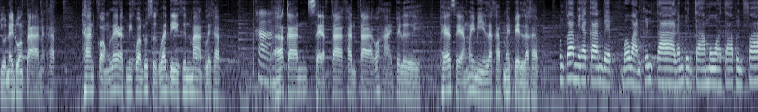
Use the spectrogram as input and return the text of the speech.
อยู่ในดวงตานะครับ ทานกล่องแรกมีความรู้สึกว่าดีขึ้นมากเลยครับค่ะอาการแสบตาคันตาก็หายไปเลย แพ้แสงไม่มีแล้วครับ ไม่เป็นแล้วครับ คุณป้ามีอาการแบบเบาหวานขึ้นตาแล้วเป็นตามัวตาเป็นฝ้า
